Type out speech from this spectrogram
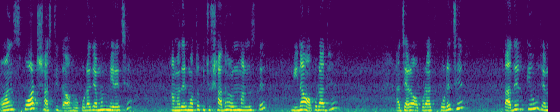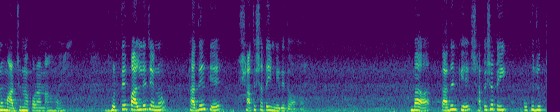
অন স্পট শাস্তি দেওয়া হোক। ওরা যেমন মেরেছে, আমাদের মতো কিছু সাধারণ মানুষদের বিনা অপরাধে। আর যারা অপরাধ করেছে, তাদেরকেও যেন মার্জনা করা না হয়। ধরতে পারলে যেন তাদেরকে সাথে সাথেই মেরে দেওয়া হয়। বা তাদেরকে সাথে সাথেই উপযুক্ত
